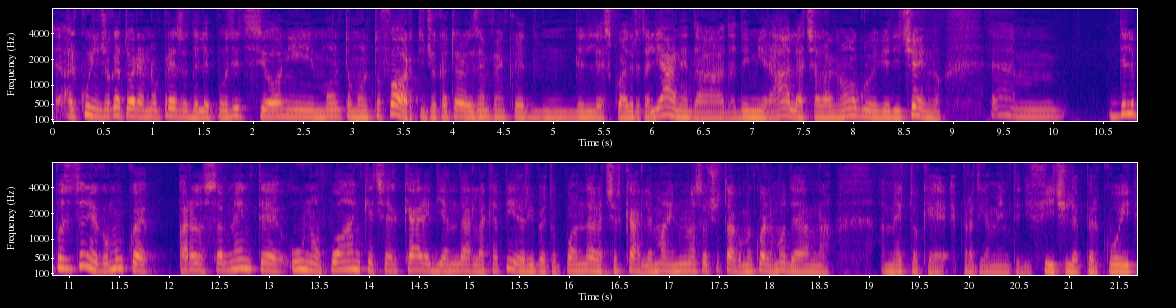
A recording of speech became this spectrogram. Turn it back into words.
alcuni giocatori hanno preso delle posizioni molto molto forti, giocatori ad esempio anche delle squadre italiane, da, da a Cialanoglu e via dicendo, ehm, delle posizioni che comunque paradossalmente uno può anche cercare di andarla a capire, ripeto, può andare a cercarle, ma in una società come quella moderna ammetto che è praticamente difficile, per cui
